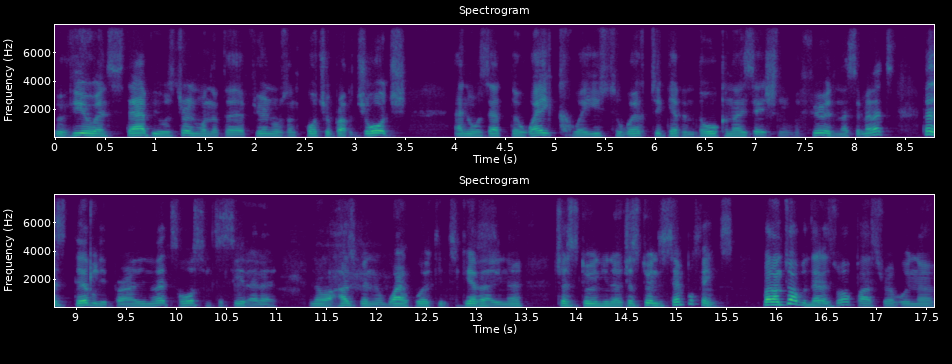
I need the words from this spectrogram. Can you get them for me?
with you and Stabby was during one of the funerals, unfortunately, brother George, and it was at the wake where we used to work together in the organization of the funeral. And I said, man, that's that's deadly, bro. You know, that's awesome to see that, a, you know, a husband and wife working together. You know, just doing, you know, just doing the simple things. But on top of that yeah. as well, Pastor, you know,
